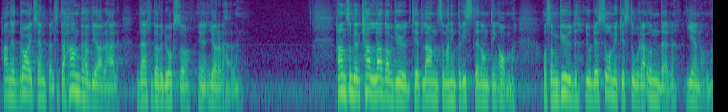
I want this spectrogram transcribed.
Han är ett bra exempel. Titta, han behövde göra det här. Därför behöver du också eh, göra det här. Han som blev kallad av Gud till ett land som han inte visste någonting om och som Gud gjorde så mycket stora under genom.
